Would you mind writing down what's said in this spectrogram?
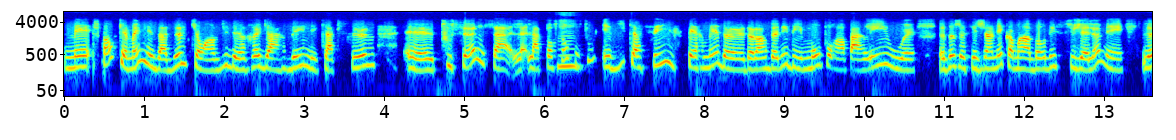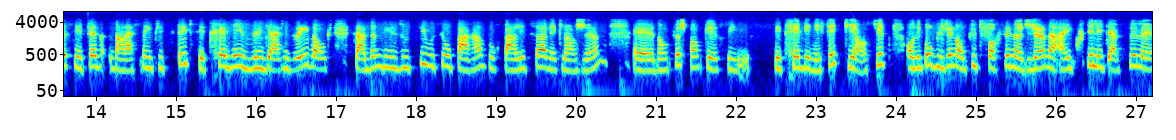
Mais je pense que même les adultes qui ont envie de regarder les capsules euh, tout seuls, ça, la, portion mm. surtout éducative permet de, de, leur donner des mots pour en parler ou euh, de dire je sais jamais comment aborder ce sujet-là, mais là c'est fait dans la simplicité puis c'est très bien vulgarisé, donc ça donne des outils aussi aux parents pour parler de ça avec leurs jeunes. Euh, donc ça, je pense que c'est c'est très bénéfique. Puis ensuite, on n'est pas obligé non plus de forcer notre jeune à, écouter les capsules euh,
